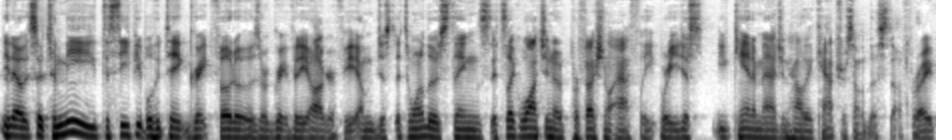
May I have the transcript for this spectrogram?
you know, so to me, to see people who take great photos or great videography, I'm just, it's one of those things. It's like watching a professional athlete where you just, you can't imagine how they capture some of this stuff, right?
